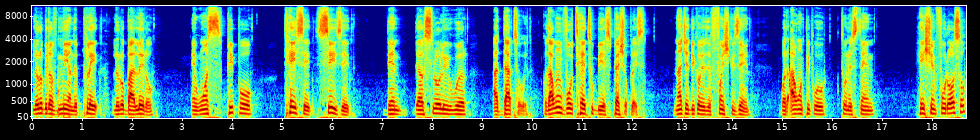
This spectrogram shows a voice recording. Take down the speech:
little bit of me on the plate, little by little, and once people taste it, sees it, then they'll slowly will adapt to it. Because I want Voltaire to be a special place, not just because it's a French cuisine, but I want people to understand Haitian food also,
